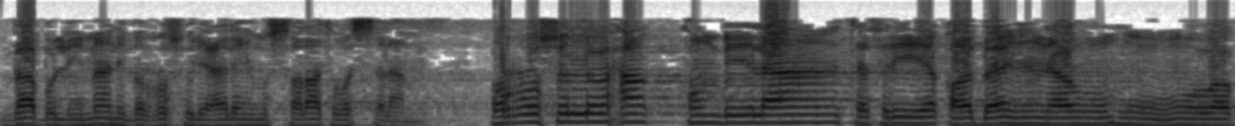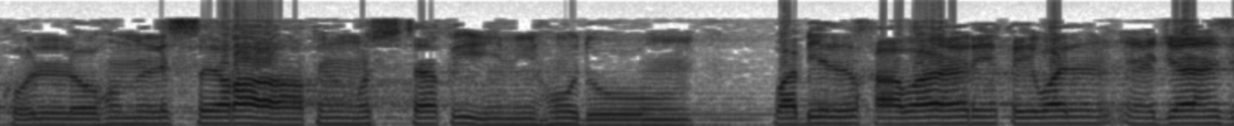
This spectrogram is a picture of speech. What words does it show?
باب الإيمان بالرسل عليهم الصلاة والسلام. الرسل حق بلا تفريق بينهم وكلهم للصراط المستقيم هدون وبالخوارق والإعجاز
